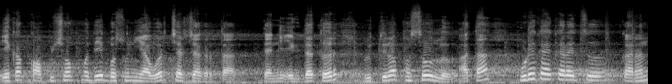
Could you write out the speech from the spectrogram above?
एका कॉफी शॉपमध्ये बसून यावर चर्चा करतात. त्यांनी एकदा तर मृत्यूला फसवलं. आता पुढे काय करायचं? कारण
